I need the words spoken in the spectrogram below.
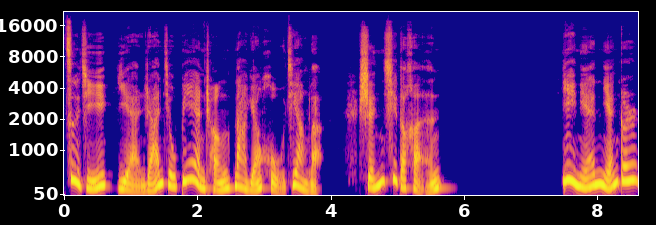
自己俨然就变成那员虎将了，神气的很。一年年根儿，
